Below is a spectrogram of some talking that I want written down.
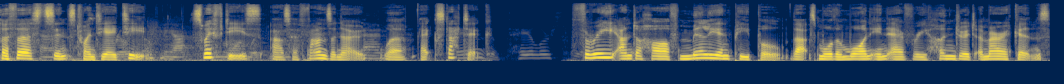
her first since 2018, Swifties, as her fans are known, were ecstatic. Three and a half million people, that's more than one in every hundred Americans,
